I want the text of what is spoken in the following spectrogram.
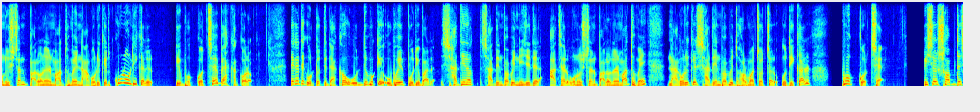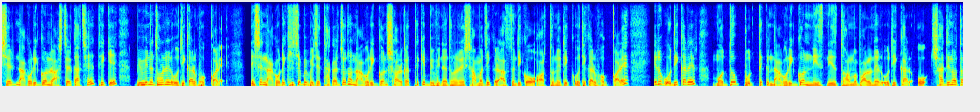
অনুষ্ঠান পালনের মাধ্যমে নাগরিকের কোন অধিকারের ভোগ করছে ব্যাখ্যা করো। দেখা থেকে উত্তরটি দেখো উদ্যোগকে উভয় পরিবার স্বাধীন স্বাধীনভাবে নিজেদের আচার অনুষ্ঠান পালনের মাধ্যমে নাগরিকের স্বাধীনভাবে ধর্মচর্চার অধিকার ভোগ করছে। বিশ্বের সব দেশের নাগরিকগণ রাষ্ট্রের কাছে থেকে বিভিন্ন ধরনের অধিকার ভোগ করে। দেশের নাগরিক হিসেবে বেঁচে থাকার জন্য নাগরিকগণ সরকার থেকে বিভিন্ন ধরনের সামাজিক, রাজনৈতিক ও অর্থনৈতিক অধিকার ভোগ করে। এরূপ অধিকারের মধ্যে প্রত্যেক নাগরিকগণ নিজ নিজ ধর্ম পালনের অধিকার ও স্বাধীনতা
